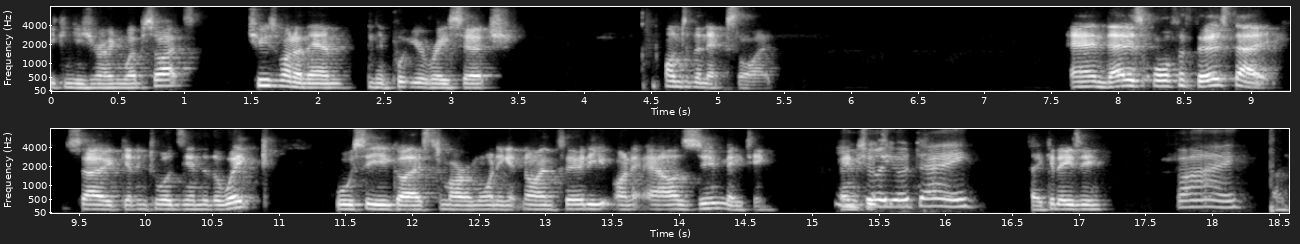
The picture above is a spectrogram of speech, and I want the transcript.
you can use your own websites. Choose one of them and then put your research onto the next slide. And that is all for Thursday. So getting towards the end of the week, we'll see you guys tomorrow morning at 9.30 on our Zoom meeting. Thank Enjoy you. your day. Take it easy. Bye. Bye.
